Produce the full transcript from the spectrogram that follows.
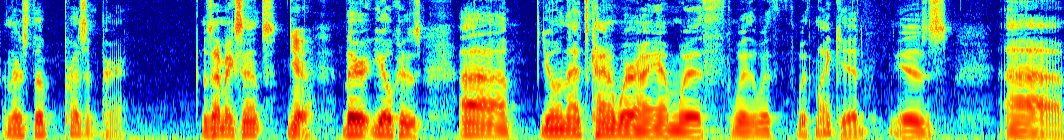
and there's the present parent. Does that make sense? Yeah, There, you know, because uh, you know, and that's kind of where I am with with with with my kid is, uh,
